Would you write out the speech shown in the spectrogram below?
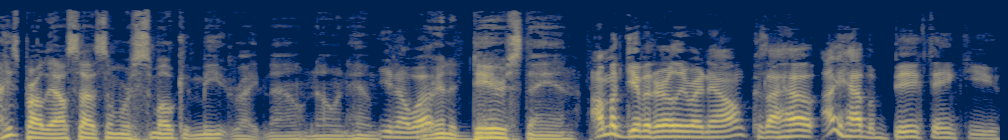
He's probably outside somewhere smoking meat right now, knowing him. You know what? We're in a deer stand. I'm gonna give it early right now because I have I have a big thank you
